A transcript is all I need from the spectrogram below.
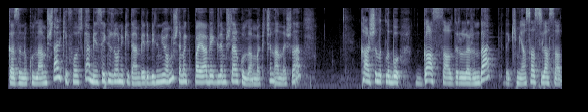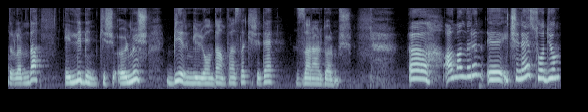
gazını kullanmışlar ki fosken 1812'den beri biliniyormuş. Demek bayağı beklemişler kullanmak için anlaşılan. Karşılıklı bu gaz saldırılarında ya da kimyasal silah saldırılarında 50 bin kişi ölmüş, 1 milyondan fazla kişi de zarar görmüş. Ee, Almanların e, içine sodyum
